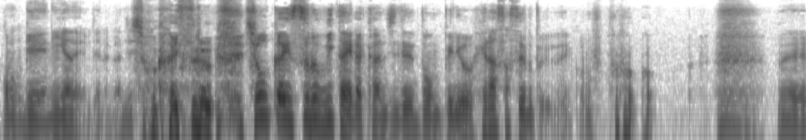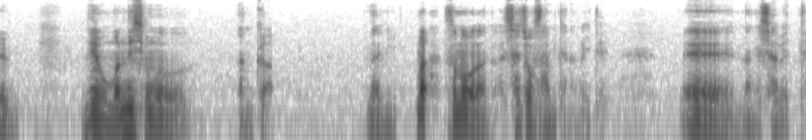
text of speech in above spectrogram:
この子芸人やねみたいな感じ。で紹介する 紹介するみたいな感じでドンペリを減らさせるというねこの。え。ーねほんまねしかもなんか何？まあそのなんか社長さんみたいなのがいて。えー、なんか喋って。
